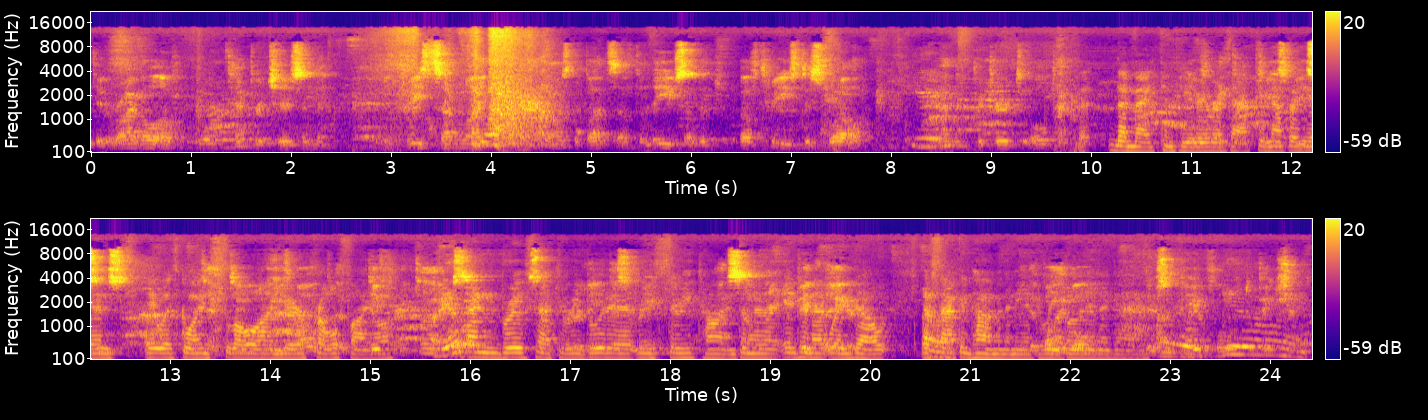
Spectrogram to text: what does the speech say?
The arrival of warm temperatures and the increased sunlight cause the buds of the leaves of the of trees to swell and prepare to open. The, the med computer was acting up again. It was going slow on your profile. Different times. And Bruce had to reboot it at least three times, and then the internet went out the second time, and then he had to reboot it again. there's a oh, beautiful depiction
